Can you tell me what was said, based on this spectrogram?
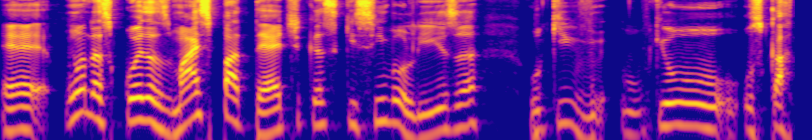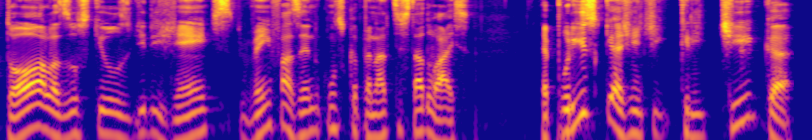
é uma das coisas mais patéticas que simboliza o que, o que o- os cartolas, os que os dirigentes vêm fazendo com os campeonatos estaduais. É por isso que a gente critica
